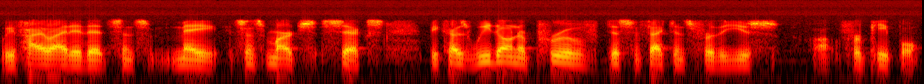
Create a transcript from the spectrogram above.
we've highlighted it since May, since March 6th, because we don't approve disinfectants for the use uh, for people.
